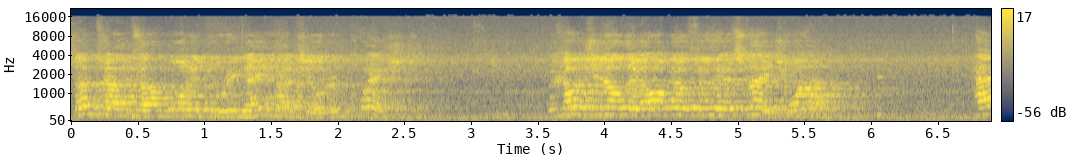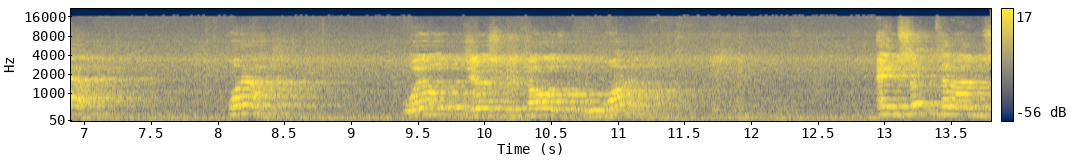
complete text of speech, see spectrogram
Sometimes I've wanted to rename my children questions. Because, you know, they all go through that stage. Why? How? Why? Well, just because, why? And sometimes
